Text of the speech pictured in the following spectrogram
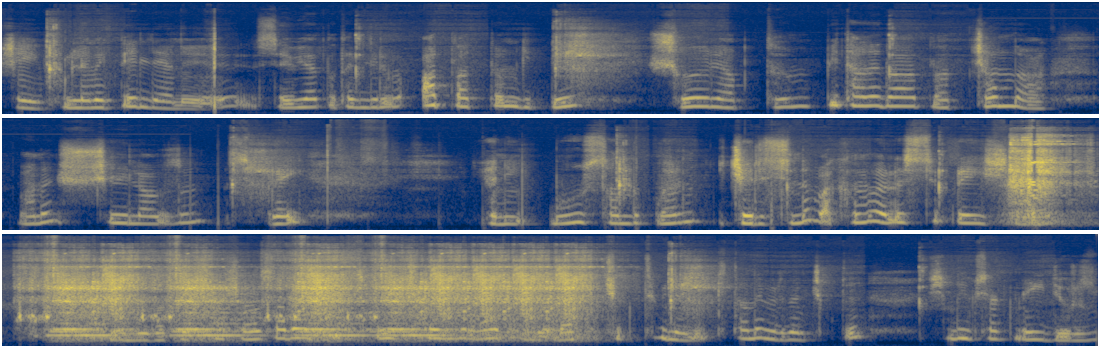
Şey fulllemek değil de yani seviye atlatabilirim. Atlattım gitti. Şöyle yaptım. Bir tane daha atlatacağım da bana şey lazım. Sprey. Yani bu sandıkların içerisinde bakın böyle sprey işte. Yani bakın şansa bak. Bak çıktı bile iki tane birden çıktı. Şimdi yükseltmeye gidiyoruz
